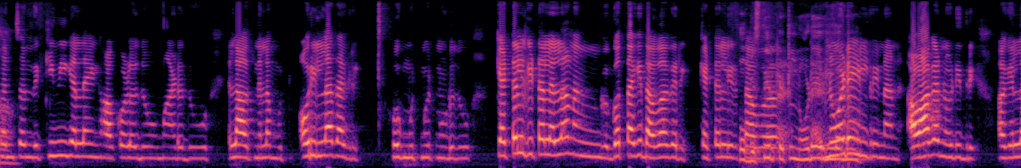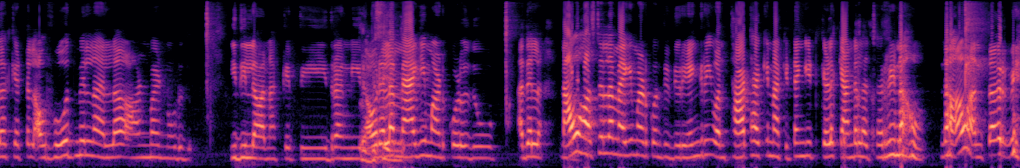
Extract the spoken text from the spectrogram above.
ಚಂದ್ ಚಂದ ಕಿವಿಗೆಲ್ಲ ಹೆಂಗ್ ಹಾಕೊಳ್ಳೋದು ಮಾಡೋದು ಎಲ್ಲ ಅವತ್ನೆಲ್ಲ ಮುಟ್ಟಿ ಅವ್ರ ಇಲ್ಲದಾಗ್ರಿ ಹೋಗಿ ಮುಟ್ ಮುಟ್ ನೋಡುದು. ಕೆಟಲ್ ಗಿಟಲ್ ಎಲ್ಲ ನಂಗ್ ಗೊತ್ತಾಗಿದ್ ಅವಾಗ ರೀ. ಕೆಟಲ್ ಇರ್ತಾವ. ನೋಡೇ ಇಲ್ರಿ ನಾನು. ಅವಾಗ ನೋಡಿದ್ರಿ. ಅವಾಗೆಲ್ಲ ಕೆಟಲ್ ಅವ್ರ ಹೋದ್ಮೇಲೆ ನಾ ಎಲ್ಲಾ ಆನ್ ಮಾಡಿ ನೋಡುದು. ಇದಿಲ್ಲ ಅನ್ನಕೈತಿ ಇದ್ರಾಗ ನೀರ್. ಅವ್ರೆಲ್ಲ ಮ್ಯಾಗಿ ಮಾಡ್ಕೊಳ್ಳೋದು ಅದೆಲ್ಲ ನಾವು ಹಾಸ್ಟೆಲ್ ಮ್ಯಾಗಿ ಮಾಡ್ಕೊಂತಿದ್ವಿ ಹೆಂಗ್ರಿ? ಒಂದ್ ತಾಟ್ ಹಾಕಿ ನಾ ಕಿಟಂಗಿ ಇಟ್ ಕೆಳಗ್ ಕ್ಯಾಂಡಲ್ ಹಚ್ಚಾರ್ರಿ ನಾವು. ನಾವ್ ಅಂತಾರ್ರಿ.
